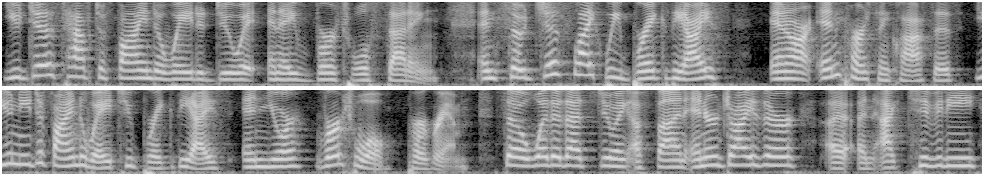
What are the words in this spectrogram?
You just have to find a way to do it in a virtual setting. And so, just like we break the ice, in our in person classes, you need to find a way to break the ice in your virtual program. So, whether that's doing a fun energizer, a, an activity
